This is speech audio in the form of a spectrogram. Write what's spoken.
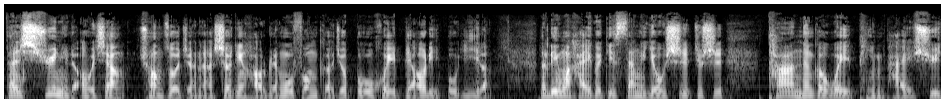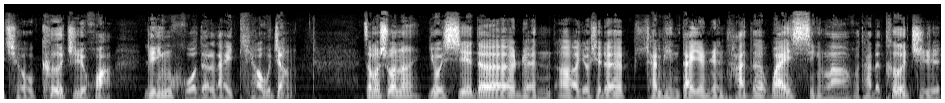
但虚拟的偶像创作者呢，设定好人物风格就不会表里不一了。那另外还有一个第三个优势，就是它能够为品牌需求克制化、灵活的来调整。怎么说呢？有些的人，呃，有些的产品代言人，他的外形啦或他的特质，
